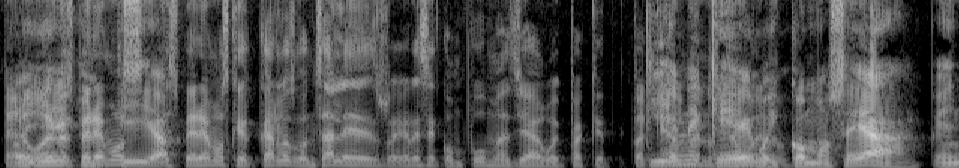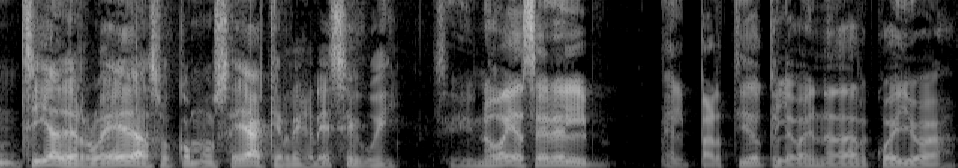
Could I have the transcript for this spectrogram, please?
Pero Oye, bueno, esperemos, esperemos que Carlos González regrese con Pumas ya, güey, para que, pa' Tiene que, güey, bueno. como sea, en silla de ruedas o como sea, que regrese, güey. Sí, no vaya a ser el, el partido que le vayan a dar cuello a,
